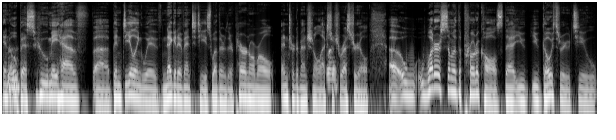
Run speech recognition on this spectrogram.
in mm-hmm. Opus who may have uh, been dealing with negative entities, whether they're paranormal, interdimensional, extraterrestrial. Right. Uh, what are some of the protocols that you you go through to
